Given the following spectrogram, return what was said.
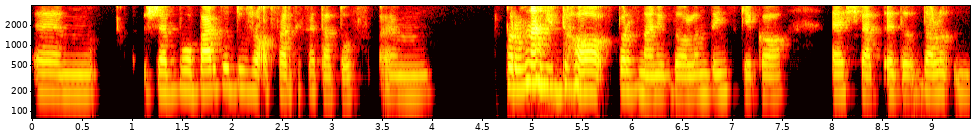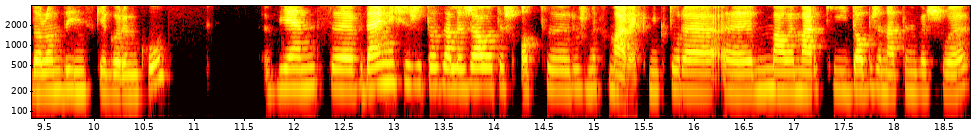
um, że było bardzo dużo otwartych etatów. Um, porównaniu do, w porównaniu do londyńskiego e, świat, e, do, do, do londyńskiego rynku. Więc e, wydaje mi się, że to zależało też od różnych marek. Niektóre małe marki dobrze na tym wyszły,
